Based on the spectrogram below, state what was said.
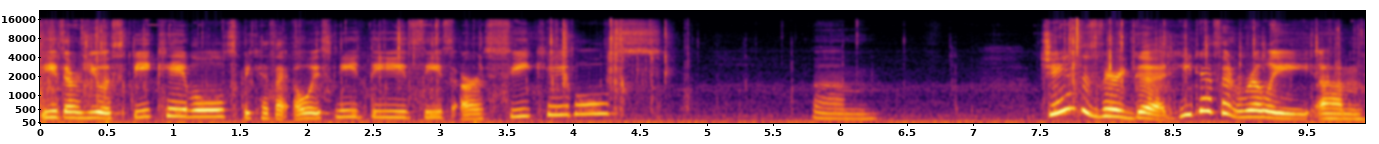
These are USB cables, because I always need these. These are C cables. Um, James is very good. He doesn't really, um,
